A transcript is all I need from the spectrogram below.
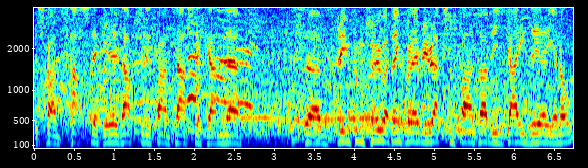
is fantastic. It is absolutely fantastic. And uh, it's a um, dream come true, I think, for every Wrexham fan to have these guys here, you know.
